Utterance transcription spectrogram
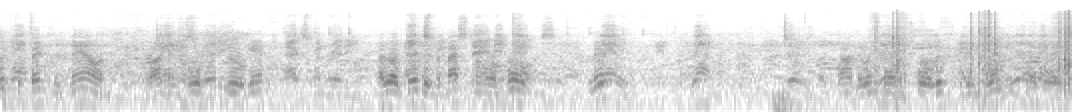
lift the fences now and run these horses through again. As I said, there's a maximum of four lifts. One, two, they can't do any more than four lifts for these horses, so they're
